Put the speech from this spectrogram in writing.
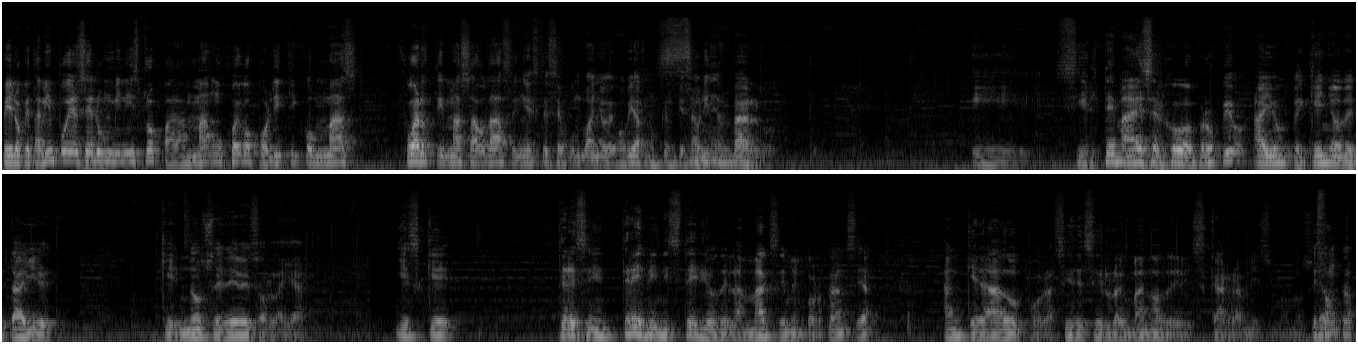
pero que también puede ser un ministro para un juego político más fuerte y más audaz en este segundo año de gobierno que empieza ahorita. Sin embargo, eh, si el tema es el juego propio, hay un pequeño detalle que no se debe soslayar. Y es que tres, tres ministerios de la máxima importancia han quedado, por así decirlo, en manos de Vizcarra mismo, ¿no es cierto?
